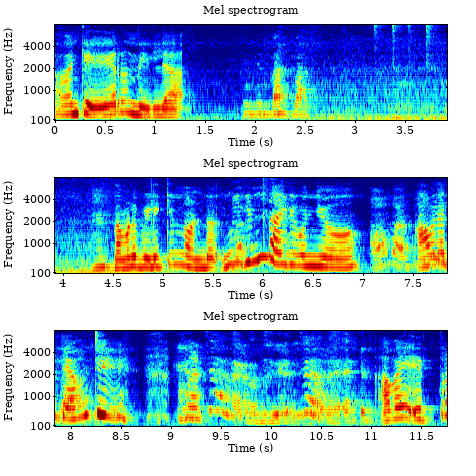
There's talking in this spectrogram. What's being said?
അവൻ കേറുന്നില്ല. നമ്മൾ വിളിക്കുന്നുണ്ട്. നീ ഉണ്ടായിരി കുഞ്ഞോ? അവനെ ടെംപ്റ്റ് അവൻ എത്ര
